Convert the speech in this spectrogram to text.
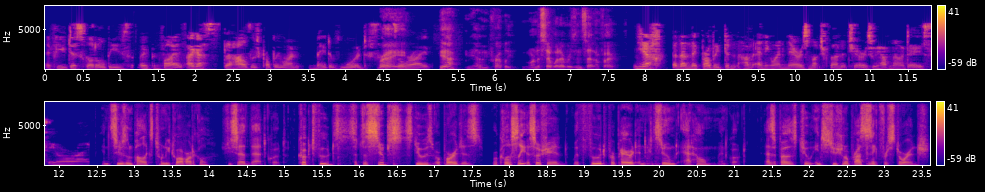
if you just got all these open fires. I guess the houses probably weren't made of wood, so it's Right. all right. Yeah, yeah. I mean, probably want to set whatever's inside on fire. Yeah, but then they probably didn't have anywhere near as much furniture as we have nowadays, so you're all right. In Susan Pollock's 2012 article, she said that, quote, cooked foods, such as soups, stews, or porridges, were closely associated with food prepared and consumed at home, end quote, as opposed to institutional processing for storage.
